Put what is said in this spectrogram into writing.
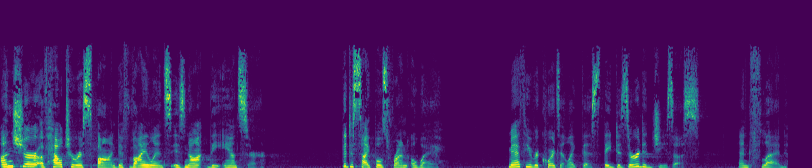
Unsure of how to respond if violence is not the answer, the disciples run away. Matthew records it like this they deserted Jesus and fled.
